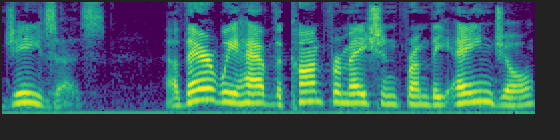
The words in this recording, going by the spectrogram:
Jesus. Now, there we have the confirmation from the angel,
